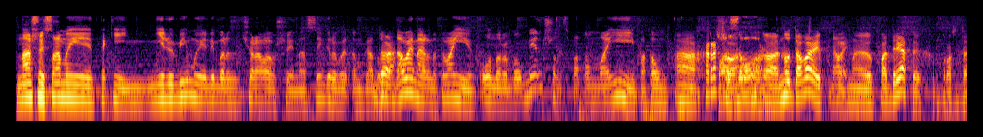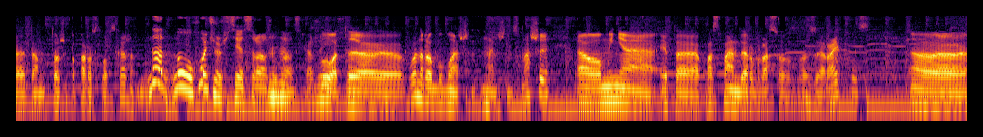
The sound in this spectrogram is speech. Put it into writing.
наши самые такие нелюбимые, либо разочаровавшие нас игры в этом году. Да. Давай, наверное, твои Honorable Mentions, потом мои, и потом а, Хорошо. Позор. А, ну, давай, давай подряд их, просто там тоже по пару слов скажем. Да, ну, хочешь все сразу, угу. да, скажи. Вот, э, Honorable Mentions наши. Э, у меня это Pathfinder Wrath of the Rifles. Э,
